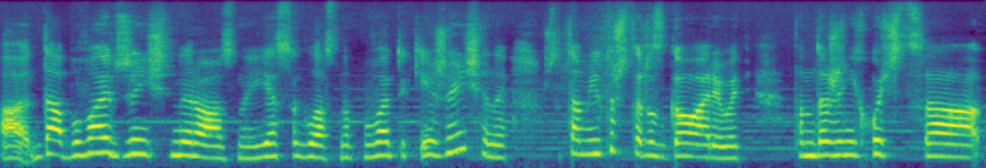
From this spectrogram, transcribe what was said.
А, да, бывают женщины разные, я согласна. Бывают такие женщины, что там не то что разговаривать, там даже не хочется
